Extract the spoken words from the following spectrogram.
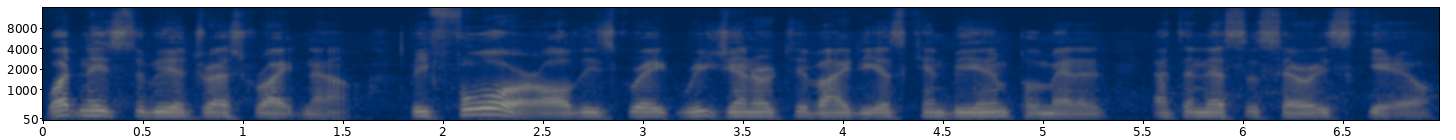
what needs to be addressed right now, before all these great regenerative ideas can be implemented at the necessary scale,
